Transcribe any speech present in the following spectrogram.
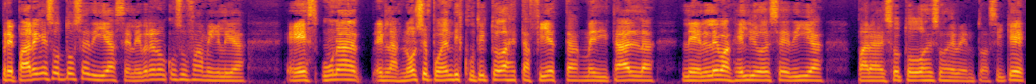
preparen esos 12 días, celebrenlo con su familia. Es una, en las noches pueden discutir todas estas fiestas, meditarlas, leer el Evangelio de ese día, para eso todos esos eventos. Así que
